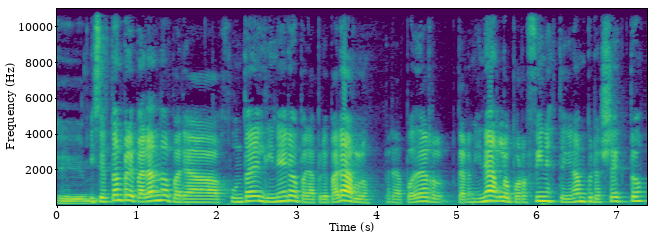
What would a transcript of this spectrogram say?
Eh, y se están preparando para juntar el dinero para prepararlo, para poder terminarlo por fin este gran proyecto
